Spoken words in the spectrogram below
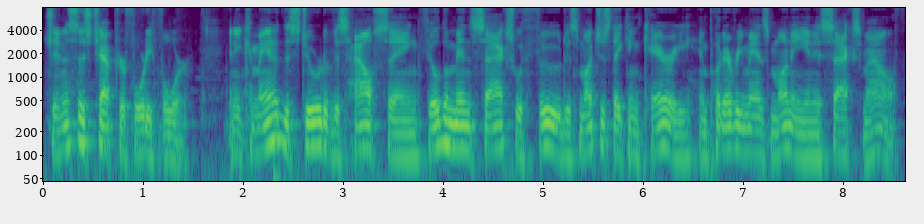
Genesis chapter 44. And he commanded the steward of his house, saying, Fill the men's sacks with food as much as they can carry, and put every man's money in his sack's mouth.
